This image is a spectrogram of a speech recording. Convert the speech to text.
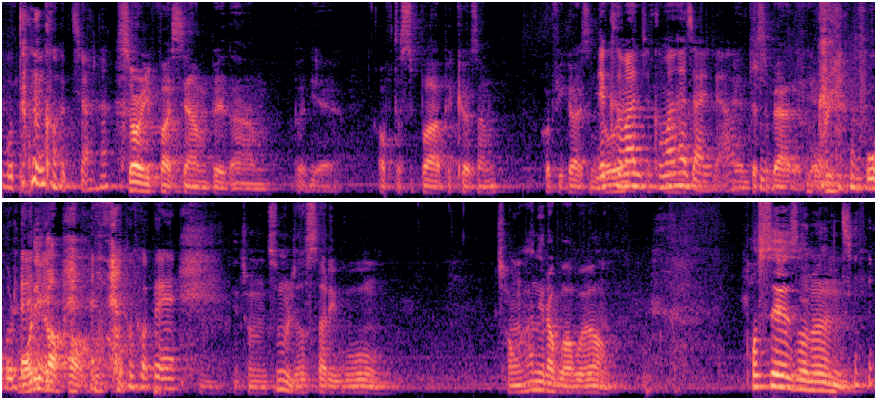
못하는 것 같지 않아? Sorry if I sound a bit, um, but yeah, off the spot because I'm. Hope you guys 이제 enjoy. 그만 it. 그만하자 이제 아, And that's 기- about it. Yeah. 뭐래 머리가 아파 뭐래 저는 26살이고 정한이라고 하고요 퍼스에서는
